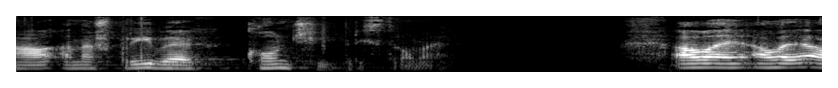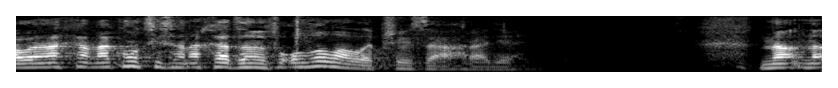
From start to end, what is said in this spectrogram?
a, a náš príbeh končí pri strome. Ale, ale, ale na, na konci sa nachádzame v oveľa lepšej záhrade. Na, na,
